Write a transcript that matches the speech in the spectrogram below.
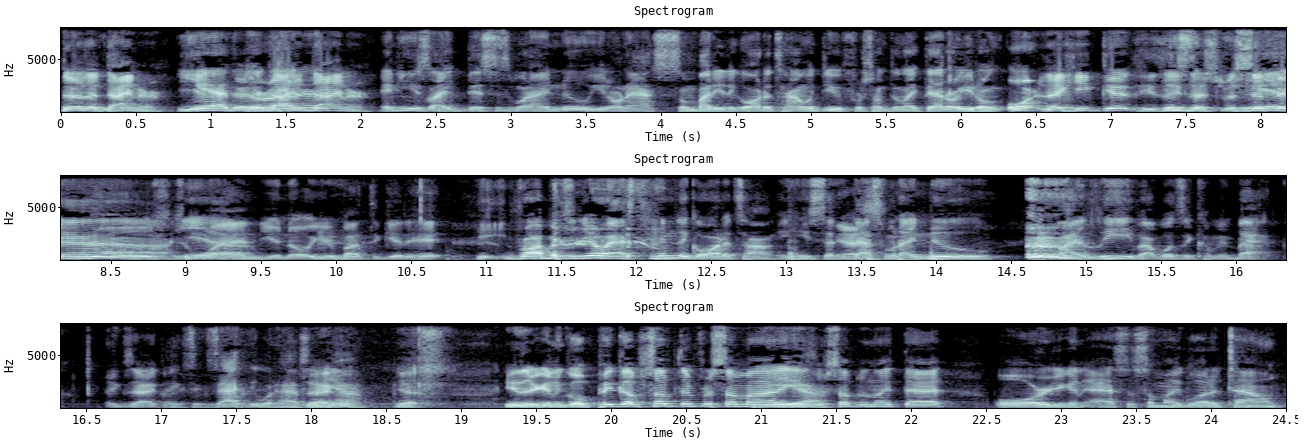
They're the diner. Yeah, they're, They're the at a diner. diner. and he's like, "This is when I knew you don't ask somebody to go out of town with you for something like that, or you don't." Or like he gets, he's, He's like there's specific yeah, rules to yeah. when you know you're about to get a hit. He, Robert De Niro asked him to go out of town, and he said, Yes. "That's when I knew if I leave, I wasn't coming back." Exactly. That's exactly what happened. Exactly. Yeah. Yes. Either you're gonna go pick up something for somebody Yeah. or something like that, or you're gonna ask if somebody to go out of town.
